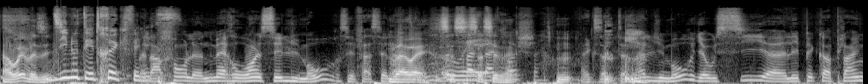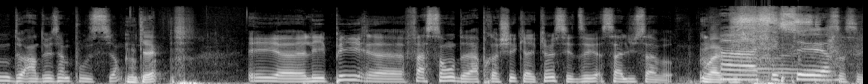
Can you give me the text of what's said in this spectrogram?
Ah ouais, vas-y. Dis-nous tes trucs, Mais Félix. Dans le fond, le numéro un, c'est l'humour. C'est facile à Ben ouais, dire. ça, Ouais. ça, c'est vrai. L'accroche. Exactement, l'humour. Il y a aussi euh, les pick-up lines de- en deuxième position. Ok. Et euh, les pires euh, façons d'approcher quelqu'un, c'est dire « Salut, ça va Ouais. Ah, c'est sûr. Ça, c'est...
